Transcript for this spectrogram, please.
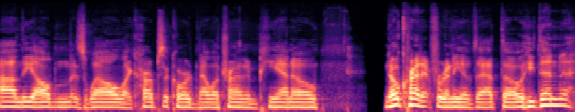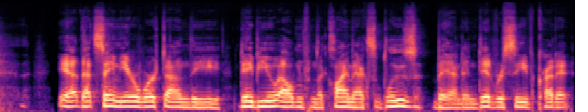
on the album as well, like harpsichord, mellotron, and piano. No credit for any of that, though. He then, yeah, that same year worked on the debut album from the Climax Blues Band and did receive credit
